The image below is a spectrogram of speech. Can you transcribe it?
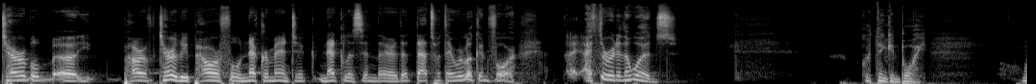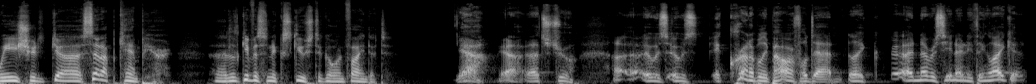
terrible, uh, power, terribly powerful necromantic necklace in there. That that's what they were looking for. I, I threw it in the woods. Good thinking, boy. We should uh, set up camp here. Uh, it'll give us an excuse to go and find it. Yeah, yeah, that's true. Uh, it was it was incredibly powerful, Dad. Like I'd never seen anything like it.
